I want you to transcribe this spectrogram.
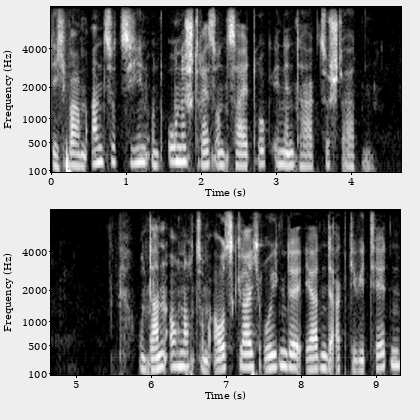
dich warm anzuziehen und ohne Stress und Zeitdruck in den Tag zu starten. Und dann auch noch zum Ausgleich ruhigende, erdende Aktivitäten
